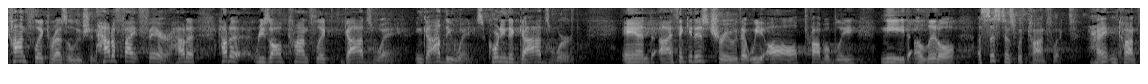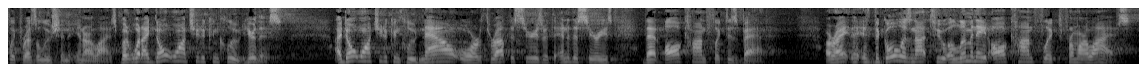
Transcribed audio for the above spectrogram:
conflict resolution, how to fight fair, how to, how to resolve conflict God's way, in godly ways, according to God's word. And I think it is true that we all probably need a little assistance with conflict, right? And conflict resolution in our lives. But what I don't want you to conclude, hear this. I don't want you to conclude now or throughout this series or at the end of this series that all conflict is bad. All right? The goal is not to eliminate all conflict from our lives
